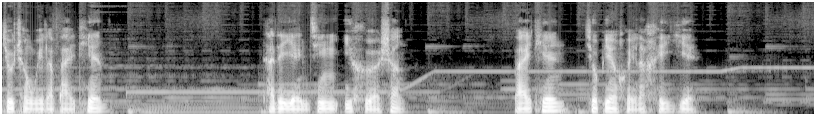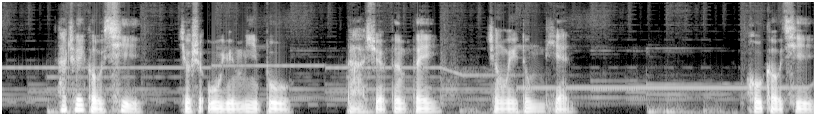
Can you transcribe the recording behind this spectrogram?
就成为了白天；他的眼睛一合上，白天就变回了黑夜。他吹口气，就是乌云密布，大雪纷飞，成为冬天；呼口气，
